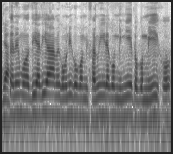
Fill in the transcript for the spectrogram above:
Ya. Tenemos día a día, me comunico con mi familia, con mi nieto, con mi hijo,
